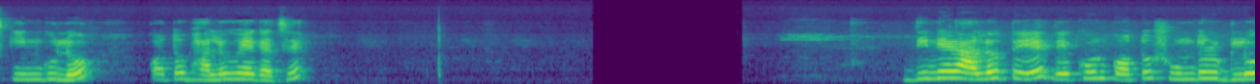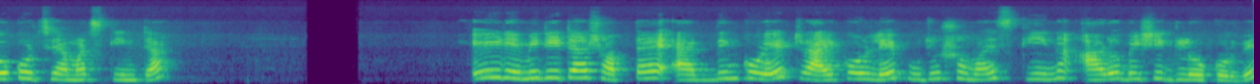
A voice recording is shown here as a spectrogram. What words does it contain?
স্কিনগুলো কত ভালো হয়ে গেছে। দিনের আলোতে দেখুন কত সুন্দর গ্লো করছে আমার স্কিনটা। এই রেমেডিটা সপ্তাহে একদিন করে ট্রাই করলে পুজোর সময় স্কিন আরও বেশি গ্লো করবে।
